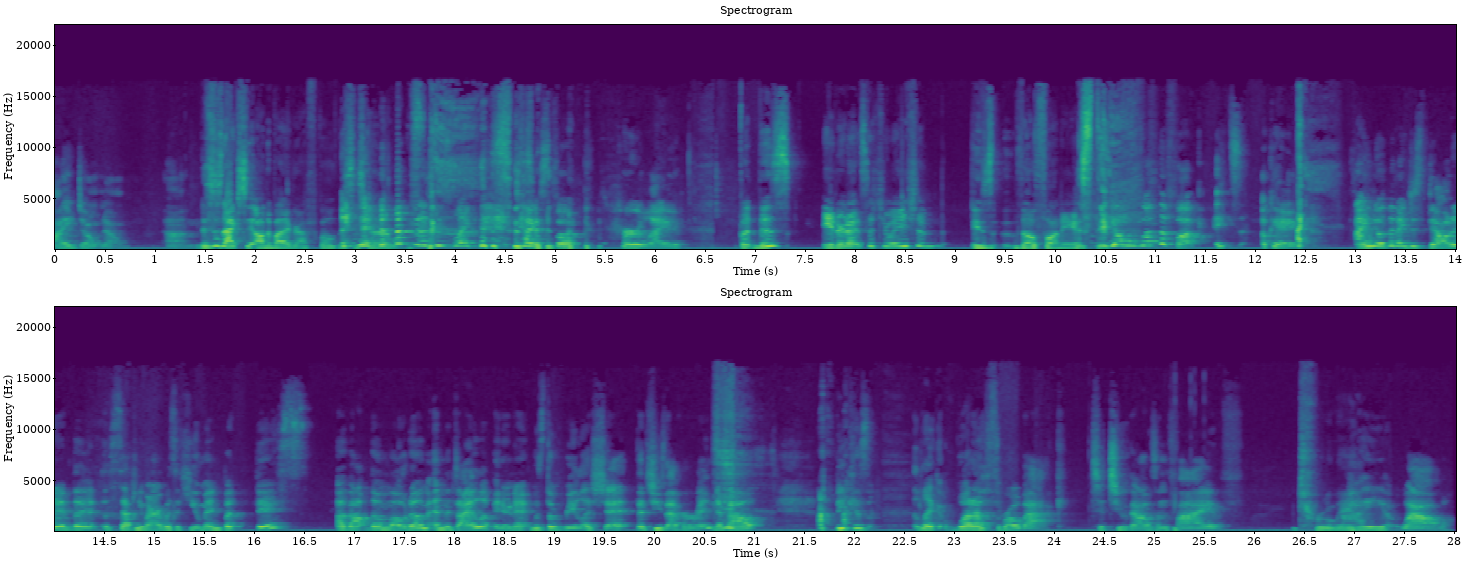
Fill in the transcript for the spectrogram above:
I don't know. Um, this is actually autobiographical. This is her life. this is like This is her textbook her life. But this internet situation is the funniest thing. Yo, what the fuck? It's okay. I know that I just doubted that Stephenie Meyer was a human, but this about the modem and the dial-up internet was the realest shit that she's ever written about. because, like, what a throwback to 2005. Truly. I wow,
